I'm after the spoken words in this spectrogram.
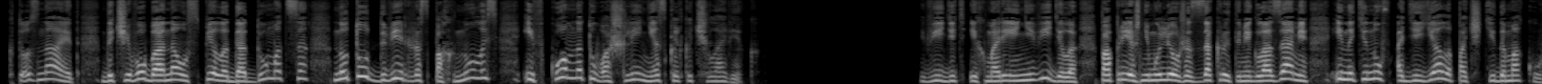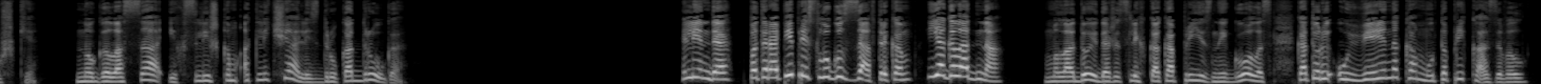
Кто знает, до чего бы она успела додуматься, но тут дверь распахнулась, и в комнату вошли несколько человек. Видеть их Мария не видела, по-прежнему лежа с закрытыми глазами и натянув одеяло почти до макушки. Но голоса их слишком отличались друг от друга. «Линда, поторопи прислугу с завтраком, я голодна!» Молодой и даже слегка капризный голос, который уверенно кому-то приказывал.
